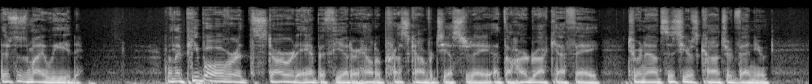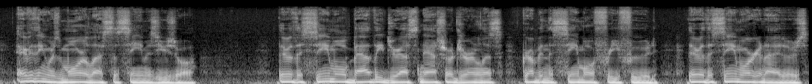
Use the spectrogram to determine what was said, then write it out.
This was my lead. When the people over at the Starwood Amphitheater held a press conference yesterday at the Hard Rock Cafe to announce this year's concert venue, everything was more or less the same as usual. They were the same old badly dressed national journalists grubbing the same old free food. They were the same organizers,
